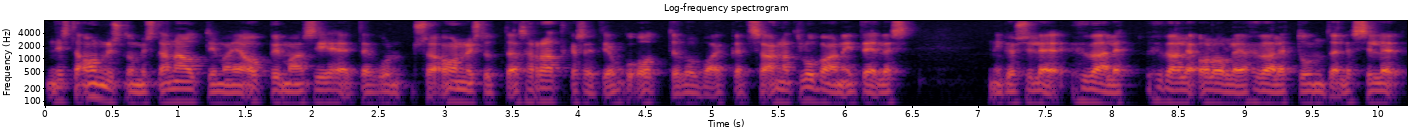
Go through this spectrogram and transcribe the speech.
niistä onnistumista nauttimaan ja oppimaan siihen, että kun sä onnistut tai sä ratkaiset jonkun ottelun vaikka, että sä annat luvan itsellesi niin sille hyvälle, hyvälle ololle ja hyvälle tunteelle, sille,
